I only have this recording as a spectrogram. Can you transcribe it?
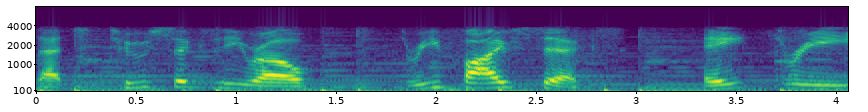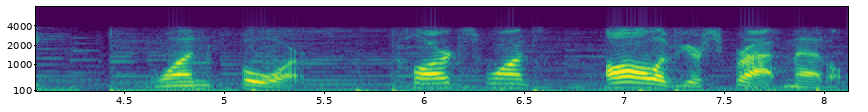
That's 260 356 8314. Clark's wants all of your scrap metal,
